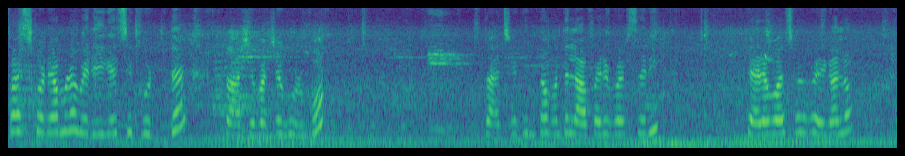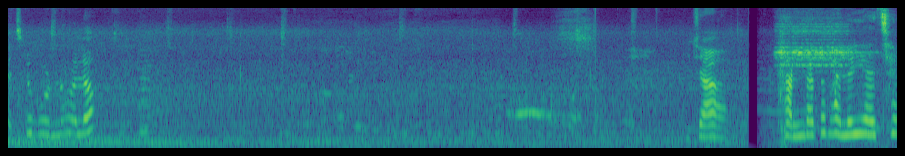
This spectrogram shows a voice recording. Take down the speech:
first করে আমরা বেরিয়ে গেছি ঘুরতে, তো আশেপাশে ঘুরবো। তো আজকে কিন্তু আমাদের লাভ অ্যানিভার্সারি তেরো বছর হয়ে গেল, আজকে পূর্ণ হলো। যা। ঠান্ডা তো ভালোই আছে।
